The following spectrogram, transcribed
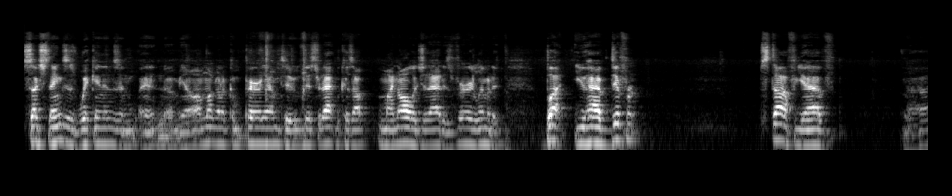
such things as Wiccans, and, and um, you know, I'm not going to compare them to this or that because I, my knowledge of that is very limited. But you have different stuff. You have uh,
